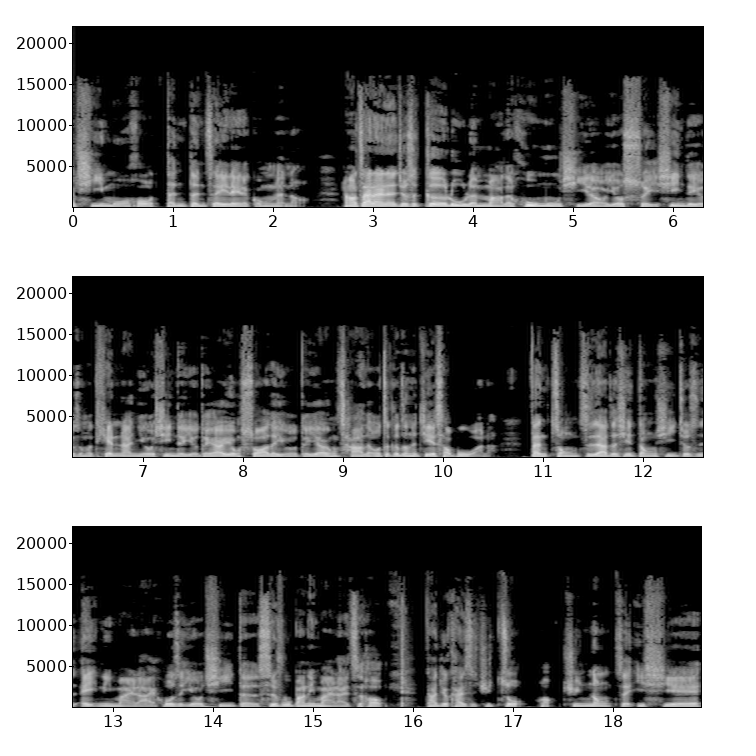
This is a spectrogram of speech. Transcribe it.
漆磨厚等等这一类的功能哦。然后再来呢，就是各路人马的护木漆了，有水性的，有什么天然油性的，有的要用刷的，有的要用擦的，我、这个真的介绍不完了、啊。但总之啊，这些东西就是，哎，你买来或者油漆的师傅帮你买来之后，他就开始去做，哦，去弄这一些，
